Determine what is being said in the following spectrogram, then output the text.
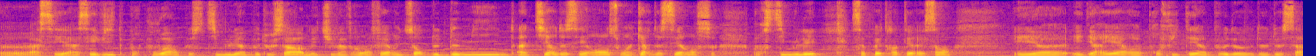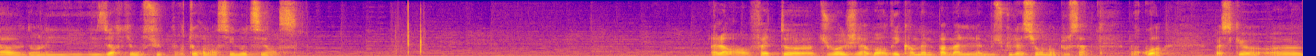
euh, assez, assez vite pour pouvoir un peu stimuler un peu tout ça, mais tu vas vraiment faire une sorte de demi, un tiers de séance ou un quart de séance pour stimuler. Ça peut être intéressant. Et, euh, derrière, euh, profiter un peu de, ça dans les, heures qui ont su pour te relancer une autre séance. Alors en fait, tu vois que j'ai abordé quand même pas mal la musculation dans tout ça. Pourquoi? Parce que euh,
